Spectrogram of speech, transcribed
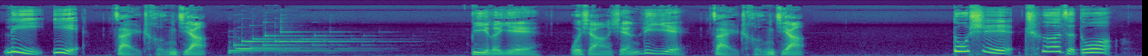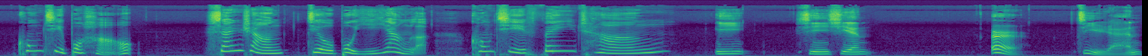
立业。再成家。毕了业，我想先立业再成家。都市车子多，空气不好，山上就不一样了，空气非常一新鲜，二既然，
